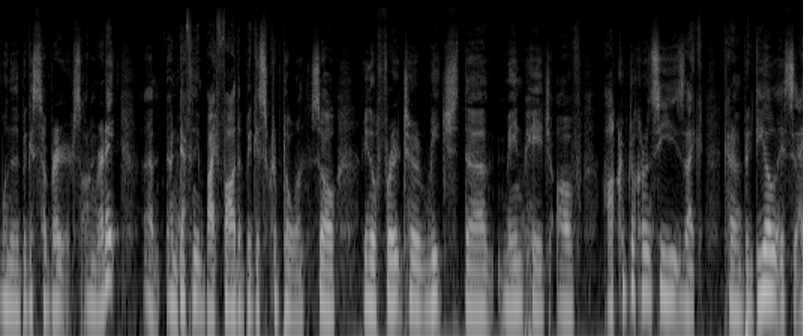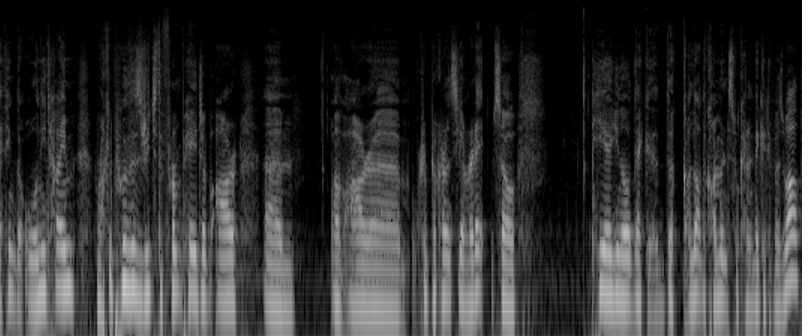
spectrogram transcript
one of the biggest subreddits on Reddit, um, and definitely by far the biggest crypto one. So, you know, for it to reach the main page of our cryptocurrency is like kind of a big deal. It's I think the only time Rocket Pool has reached the front page of our um, of our uh, cryptocurrency on Reddit. So here, you know, like the, a lot of the comments were kind of negative as well.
